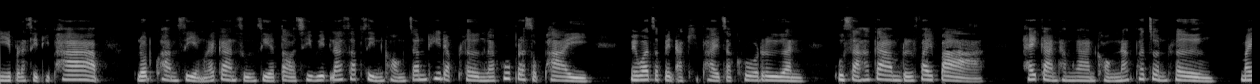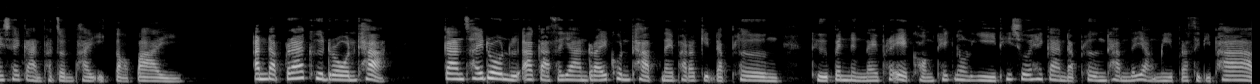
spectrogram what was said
มีประสิทธิภาพ ลดความเสี่ยงและการสูญเสียต่อชีวิตและทรัพย์สินของเจ้าหน้าที่ดับเพลิงและผู้ประสบภัย ไม่ว่าจะเป็นอัคคีภัยจากครัวเรือน อุตสาหกรรมหรือไฟป่า ให้การทำงานของนักผจญเพลิง ไม่ใช่การผจญภัยอีกต่อไป อันดับแรกคือโดรนค่ะ การใช้โดรนหรืออากาศยานไร้คนขับในภารกิจดับเพลิง ถือเป็นหนึ่งในพระเอกของเทคโนโลยีที่ช่วยให้การดับเพลิงทำได้อย่างมีประสิทธิภาพ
